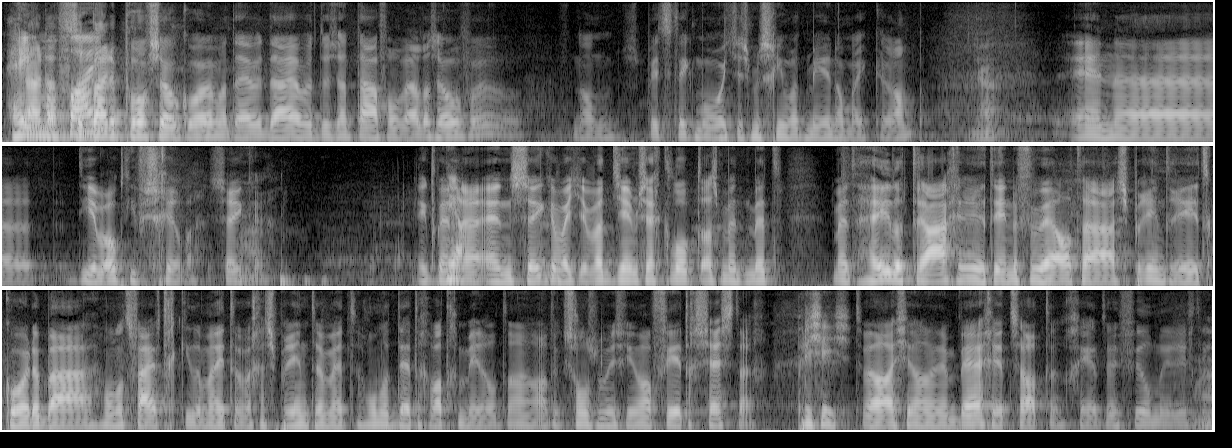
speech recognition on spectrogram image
helemaal ja, dat is fijn. bij de profs ook hoor. Want daar hebben, daar hebben we het dus aan tafel wel eens over. Dan spitste ik mijn oortjes misschien wat meer dan mijn kramp. Ja. En eh, die hebben ook die verschillen, zeker. Ik ben, Ja. eh, en zeker wat, je, wat Jim zegt klopt. Als met, met, met hele trage ritten in de Vuelta, sprintrit, Cordoba, 150 kilometer, we gaan sprinten met 130 watt gemiddeld. Dan had ik soms misschien wel 40, 60. Precies. Terwijl als je dan in een bergrit zat, dan ging het weer veel meer richting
